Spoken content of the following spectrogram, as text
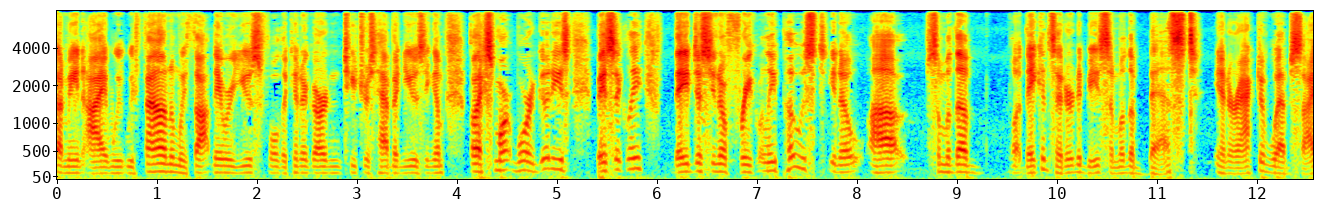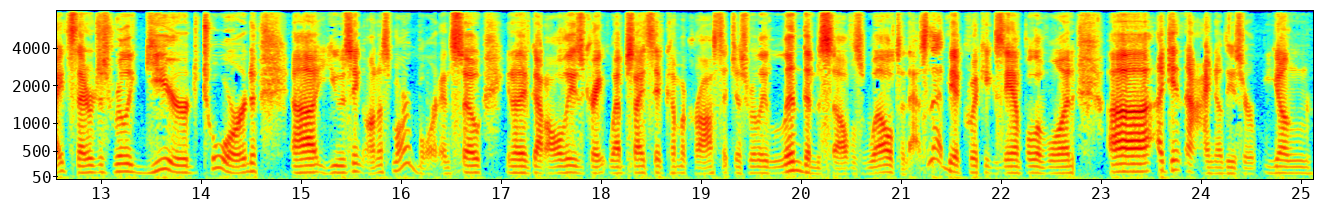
I mean, I we, we found them. We thought they were useful. The kindergarten teachers have been using them. But like Smartboard Goodies, basically, they just you know frequently post you know uh, some of the what they consider to be some of the best interactive websites that are just really geared toward uh, using on a smartboard. And so, you know, they've got all these great websites they've come across that just really lend themselves well to that. So that'd be a quick example of one. Uh, again, I know these are young,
